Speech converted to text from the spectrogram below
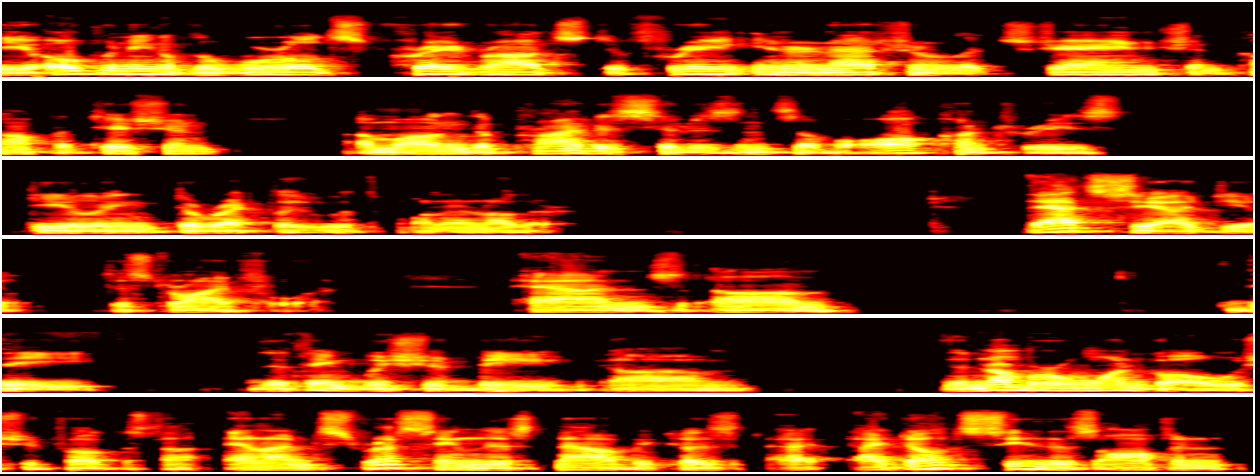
the opening of the world's trade routes to free international exchange and competition among the private citizens of all countries dealing directly with one another. That's the ideal to strive for. And um, the, the thing we should be, um, the number one goal we should focus on. And I'm stressing this now because I, I don't see this often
